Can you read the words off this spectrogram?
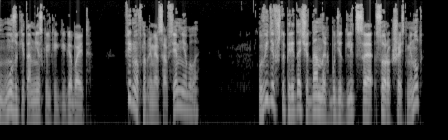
музыки там несколько гигабайт. Фильмов, например, совсем не было. Увидев, что передача данных будет длиться 46 минут,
